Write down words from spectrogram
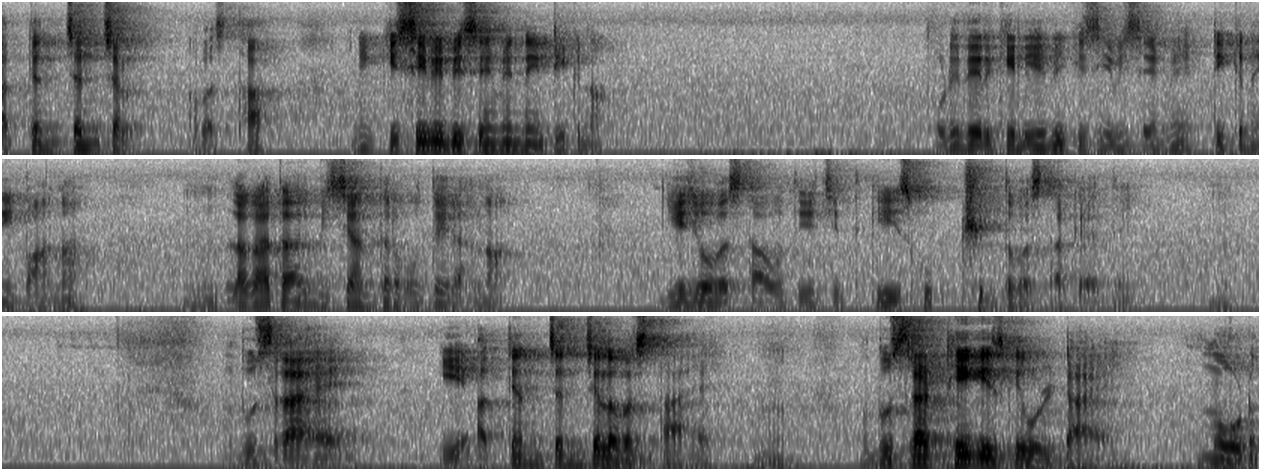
अत्यंत चंचल अवस्था। यानी किसी भी विषय में नहीं टिकना। थोड़ी देर के लिए भी किसी विषय में टिक नहीं पाना। लगातार विषयांतर होते रहना। ये जो अवस्था होती है चित्त की, इसको क्षिप्त अवस्था कहते हैं। दूसरा है, ये अत्यंत चंचल अवस्था है। दूसरा ठीक इसके उल्टा है, मूड।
